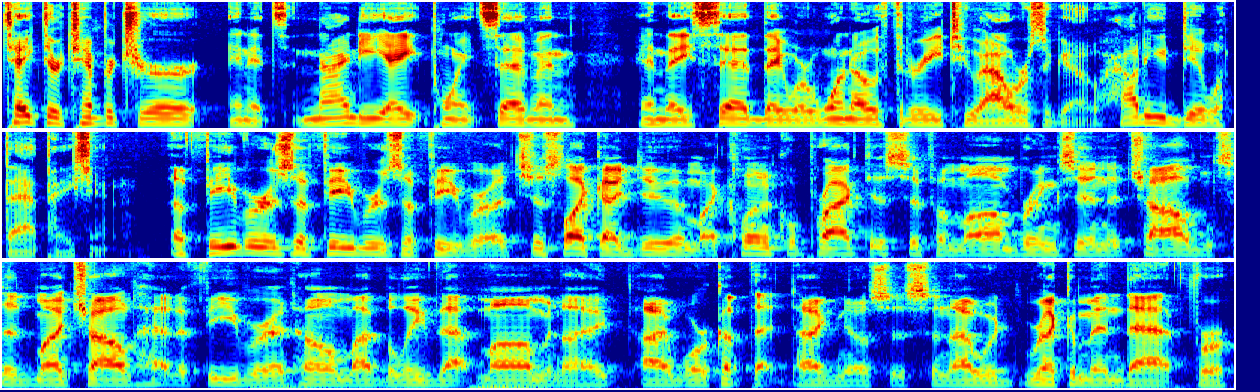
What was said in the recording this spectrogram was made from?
take their temperature and it's 98.7, and they said they were 103 two hours ago. How do you deal with that patient? A fever is a fever is a fever. It's just like I do in my clinical practice. If a mom brings in a child and said my child had a fever at home, I believe that mom and I, I work up that diagnosis and I would recommend that for,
